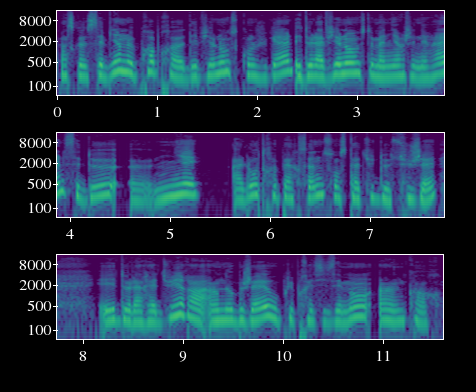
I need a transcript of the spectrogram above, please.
Parce que c'est bien le propre des violences conjugales et de la violence de manière générale, c'est de nier à l'autre personne son statut de sujet et de la réduire à un objet ou plus précisément à un corps.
